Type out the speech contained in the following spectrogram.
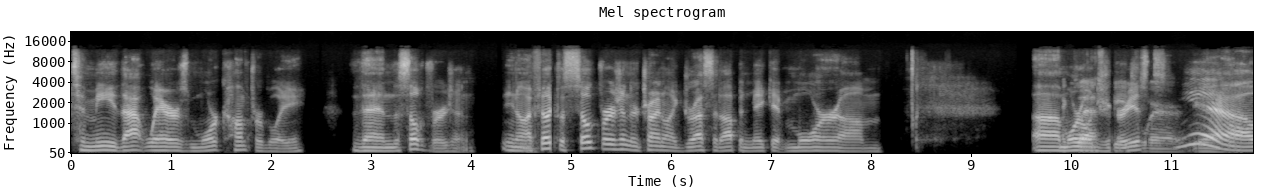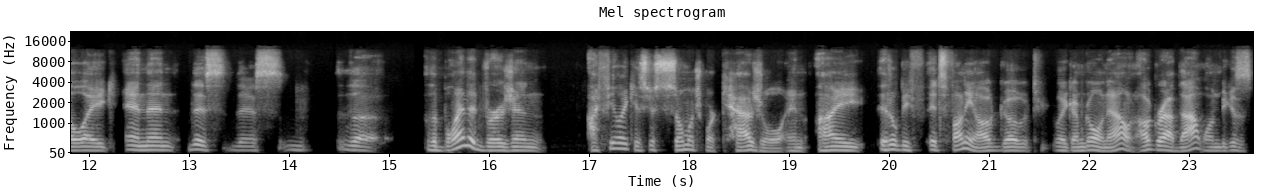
to me, that wears more comfortably than the silk version. You know, I feel like the silk version they're trying to like dress it up and make it more um uh Like more luxurious. Yeah, yeah. like and then this this the the blended version I feel like it's just so much more casual and I it'll be it's funny I'll go to like I'm going out I'll grab that one because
